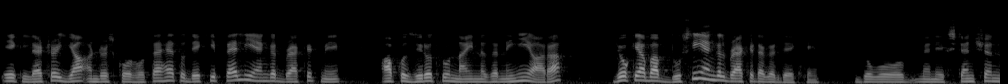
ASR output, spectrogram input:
ایک لیٹر یا انڈر اسکور ہوتا ہے، تو دیکھیے پہلی اینگل بریکٹ میں آپ کو زیرو تھرو نائن نظر نہیں آ رہا، جو کہ اب آپ دوسری اینگل بریکٹ اگر دیکھیں جو وہ میں نے ایکسٹینشن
